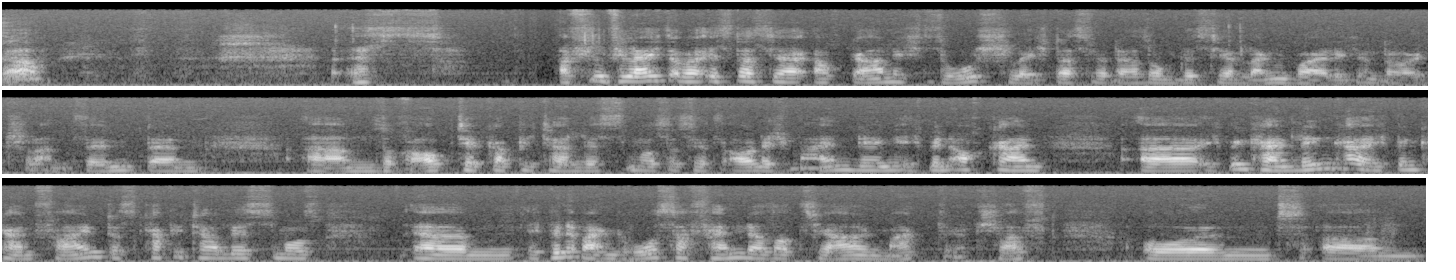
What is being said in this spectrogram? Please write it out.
ja. Es, vielleicht aber ist das ja auch gar nicht so schlecht, dass wir da so ein bisschen langweilig in Deutschland sind, denn ähm, so Raubtierkapitalismus ist jetzt auch nicht mein Ding. Ich bin auch kein äh, ich bin kein Linker, ich bin kein Feind des Kapitalismus. Ähm, ich bin aber ein großer Fan der sozialen Marktwirtschaft. Und ähm,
